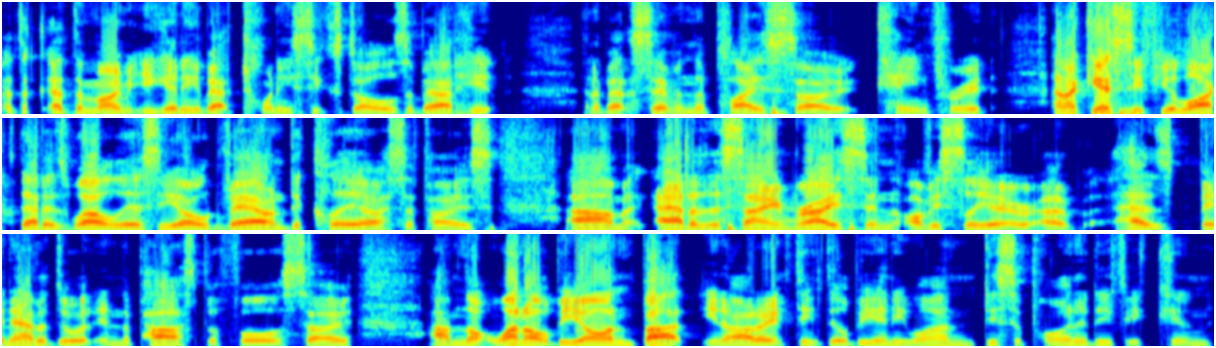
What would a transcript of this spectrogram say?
at the, at the moment, you're getting about $26 about hit and about seven the place. So keen for it. And I guess if you like that as well, there's the old vow and declare, I suppose, um, out of the same race, and obviously uh, uh, has been able to do it in the past before. So um, not one I'll be on, but you know I don't think there'll be anyone disappointed if it can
